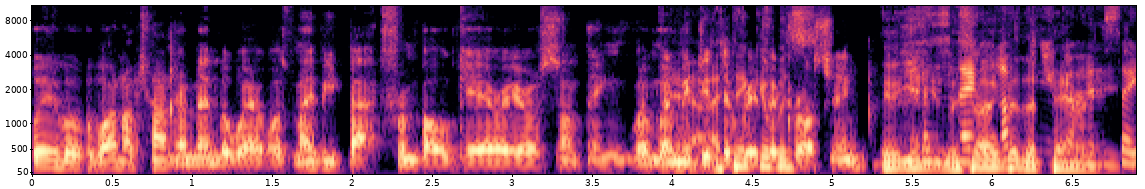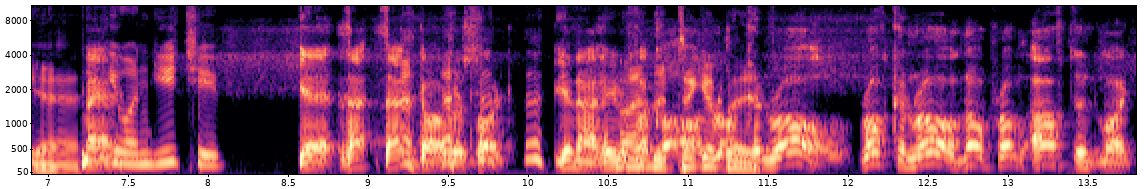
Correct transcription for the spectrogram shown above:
we were one I can't remember where it was, maybe back from Bulgaria or something when, when we did I the river was- crossing. yeah, it was they over the ferry. guys. They Yeah. Man. you on YouTube. Yeah, that that guy was like, you know, he was like, the oh, rock and roll, rock and roll, no problem. After like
